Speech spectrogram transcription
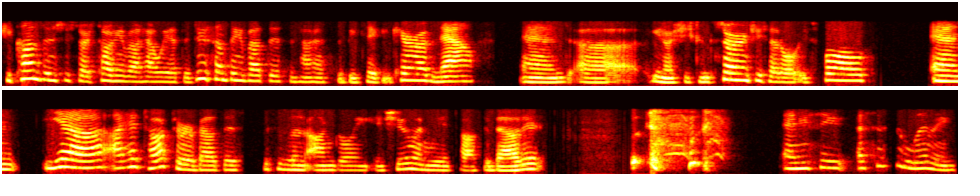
she comes in, and she starts talking about how we have to do something about this and how it has to be taken care of now. And uh, you know, she's concerned, she's had all these falls. And yeah, I had talked to her about this. This is an ongoing issue and we had talked about it. and you see, assisted living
